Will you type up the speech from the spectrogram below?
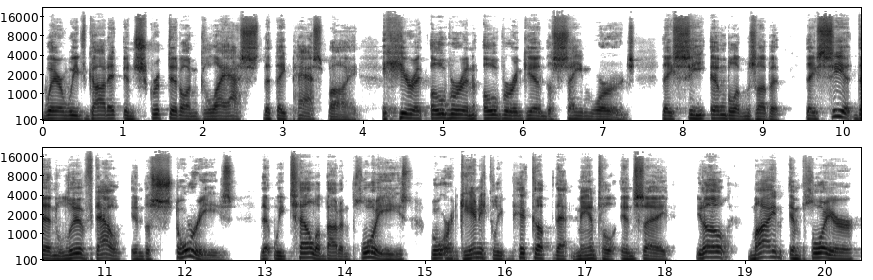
where we've got it inscripted on glass that they pass by. They hear it over and over again, the same words. They see emblems of it. They see it then lived out in the stories that we tell about employees who organically pick up that mantle and say, you know, my employer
